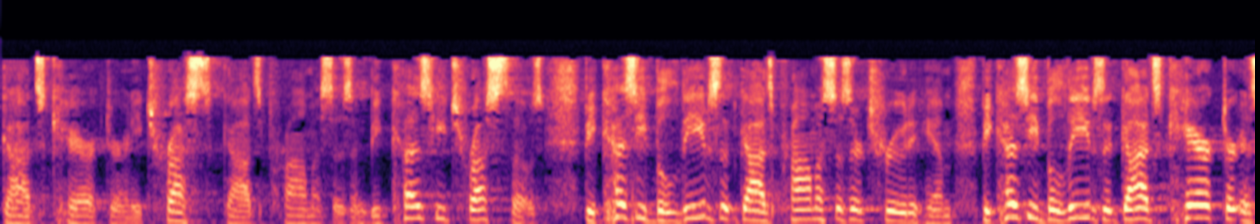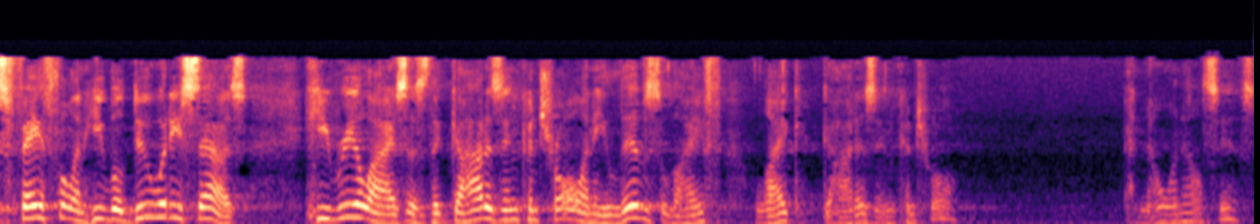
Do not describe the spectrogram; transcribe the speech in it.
God's character and he trusts God's promises. And because he trusts those, because he believes that God's promises are true to him, because he believes that God's character is faithful and he will do what he says, he realizes that God is in control and he lives life like God is in control. And no one else is.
